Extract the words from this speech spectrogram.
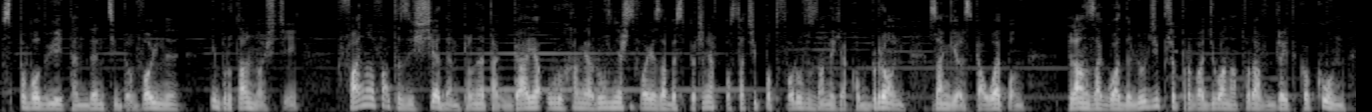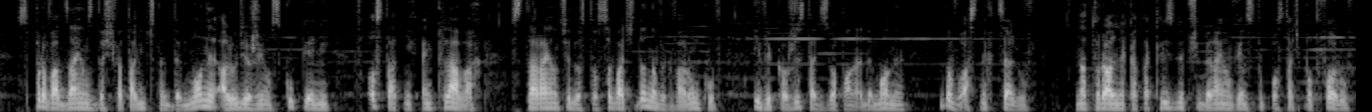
z powodu jej tendencji do wojny i brutalności. Final Fantasy VII planeta Gaia uruchamia również swoje zabezpieczenia w postaci potworów znanych jako broń, z angielska weapon. Plan zagłady ludzi przeprowadziła natura w Jade Cocoon, sprowadzając do świata liczne demony, a ludzie żyją skupieni w ostatnich enklawach, starając się dostosować do nowych warunków i wykorzystać złapane demony do własnych celów. Naturalne kataklizmy przybierają więc tu postać potworów.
